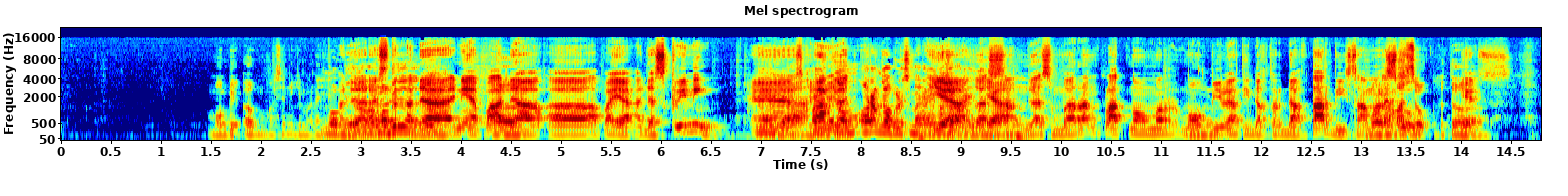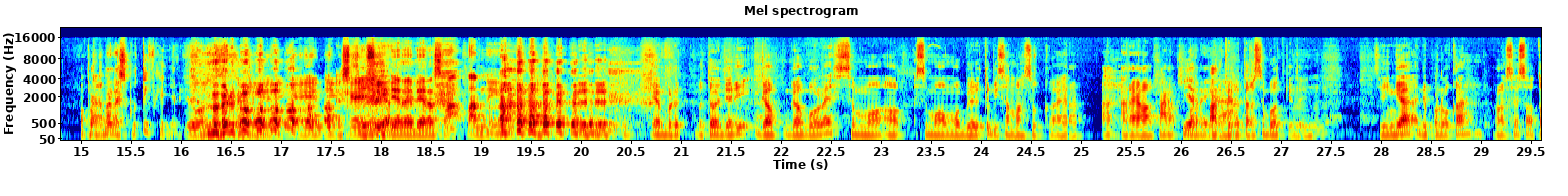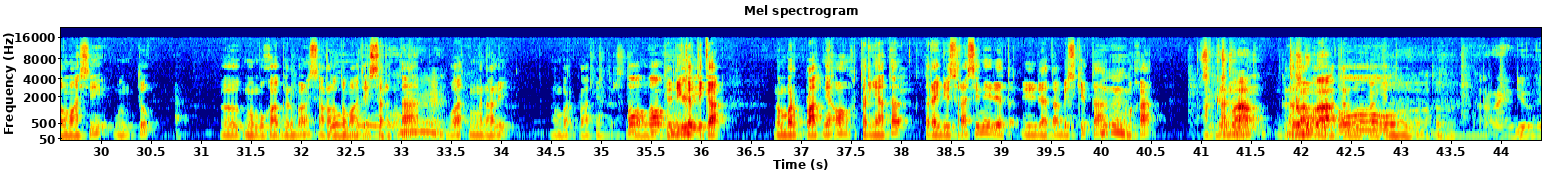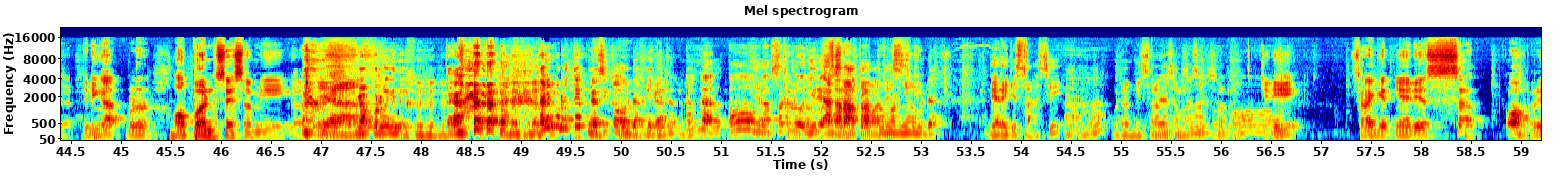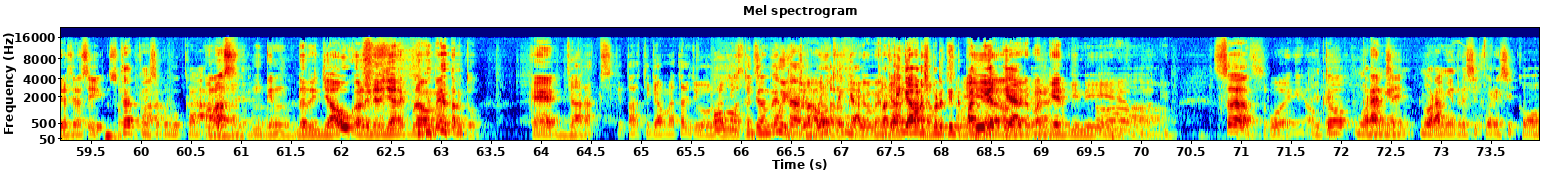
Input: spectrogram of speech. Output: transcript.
mobil eh maksudnya gimana ya? Mobil, Ada oh, mobil, ada ini apa? Ada eh, apa ya? Ada screening. Eh, Iya. Plat nomor orang nggak boleh sembarangan Iya, masuk. nggak Iya. nggak sembarang plat nomor mobil yang tidak terdaftar bisa Boleh masuk. masuk, betul. Yes. Apartemen eksekutif kayaknya nih. Wah, kayaknya di- kayaknya di- kayaknya di daerah-daerah selatan nih. Ya betul. Jadi nggak nggak boleh semua semua mobil itu bisa masuk ke area area Parkir ya. parkir tersebut gitu. ya. Sehingga diperlukan proses otomasi untuk eh, membuka gerbang secara otomatis serta buat mengenali nomor platnya tersebut. Oh, oh, jadi, jadi- ketika nomor platnya oh ternyata terregistrasi nih di, data- di database kita, maka Si akan gerbang terbuka. terbuka gitu. Oh, keren juga. Jadi nggak perlu open sesame, nggak. Iya. Nggak perlu ini. Tapi perlu tap nggak sih kalau udah kayak gitu? Oh nggak. Oh Iya, nggak perlu. Jadi secara asal plat otomatis. nomornya udah. Diregistrasi Heeh. udah bisa langsung masuk. keluar. Oh. Jadi seragetnya dia set, oh registrasi, Set, langsung kebuka. Gitu ya. mungkin dari jauh kali, dari jarak berapa meter tuh? Kayak Jarak sekitar 3 meter juga udah Oh, bisa. 3 sih. meter. Wih, jauh berarti tuh, nggak, tiga meter. berarti nggak harus berhenti depan iya, gate ya. di depan gate gini. ya. Set, woi. oke. Itu ngurangin ngurangin risiko-risiko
